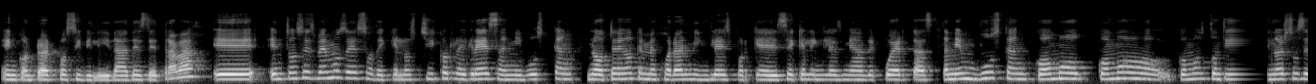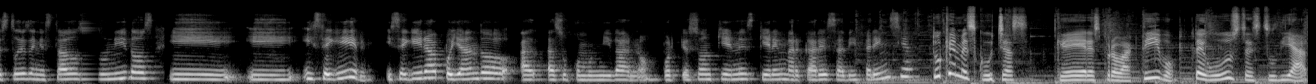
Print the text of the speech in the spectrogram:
encontrar posibilidades de trabajo. Eh, entonces vemos eso, de que los chicos regresan y buscan, no, tengo que mejorar mi inglés porque sé que el inglés me abre puertas. También buscan cómo, cómo, cómo continuar sus estudios en Estados Unidos y, y, seguir, y seguir apoyando a, a, su comunidad, ¿no? Porque son quienes quieren marcar esa diferencia. Tú que me escuchas, que eres proactivo, te gusta estudiar,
